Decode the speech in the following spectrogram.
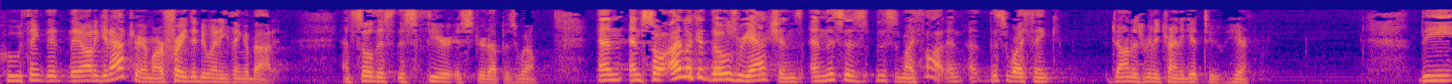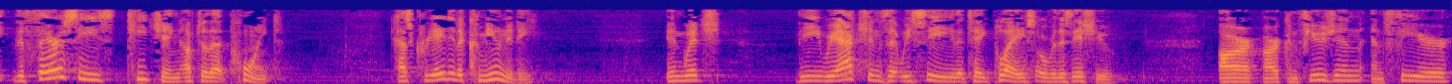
who think that they ought to get after him are afraid to do anything about it. And so this, this fear is stirred up as well. And, and so I look at those reactions, and this is, this is my thought, and uh, this is what I think John is really trying to get to here. The, the Pharisees' teaching up to that point has created a community in which the reactions that we see that take place over this issue are, are confusion and fear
